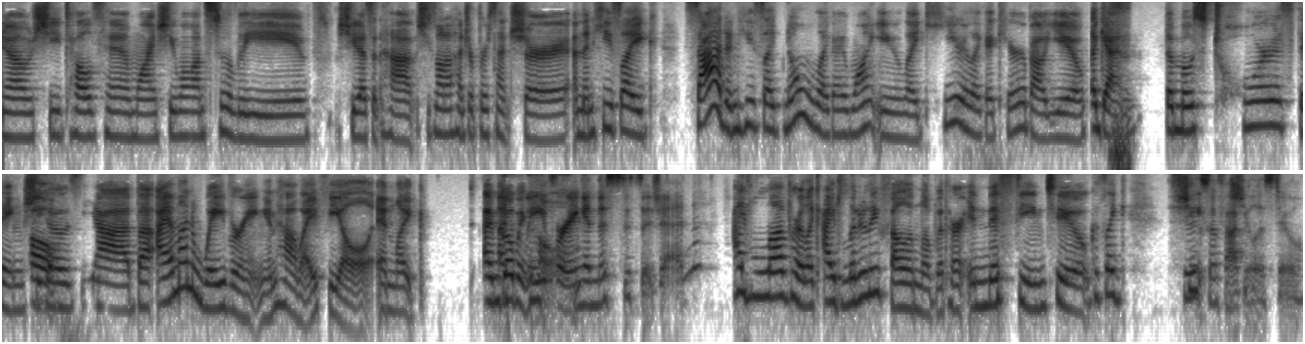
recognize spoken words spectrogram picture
know, she tells him why she wants to leave. She doesn't have, she's not 100% sure. And then he's like sad and he's like, no, like, I want you, like, here, like, I care about you. Again, the most Taurus thing. She Oh. goes, yeah, but I am unwavering in how I feel. And like, I'm going wavering home. in this decision. I love her. Like, I literally fell in love with her in this scene too. Cause like, she's She- so fabulous too.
